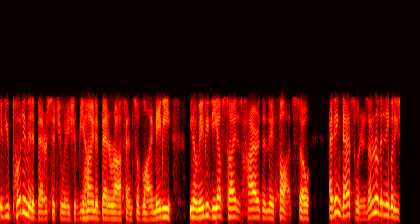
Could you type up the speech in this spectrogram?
if you put him in a better situation behind a better offensive line. Maybe, you know, maybe the upside is higher than they thought. So I think that's what it is. I don't know that anybody's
